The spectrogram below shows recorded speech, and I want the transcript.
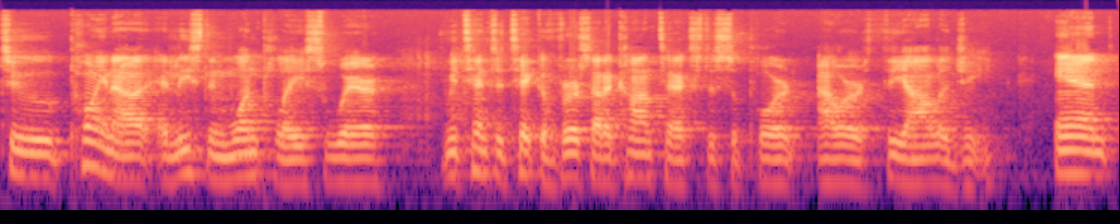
to point out, at least in one place, where we tend to take a verse out of context to support our theology. And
